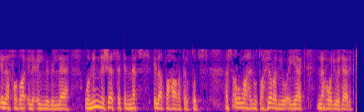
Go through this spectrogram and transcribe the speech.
إلى فضاء العلم بالله ومن نجاسة النفس إلى طهارة القدس. أسأل الله أن يطهرني وإياك. إنه ولي ذلك.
